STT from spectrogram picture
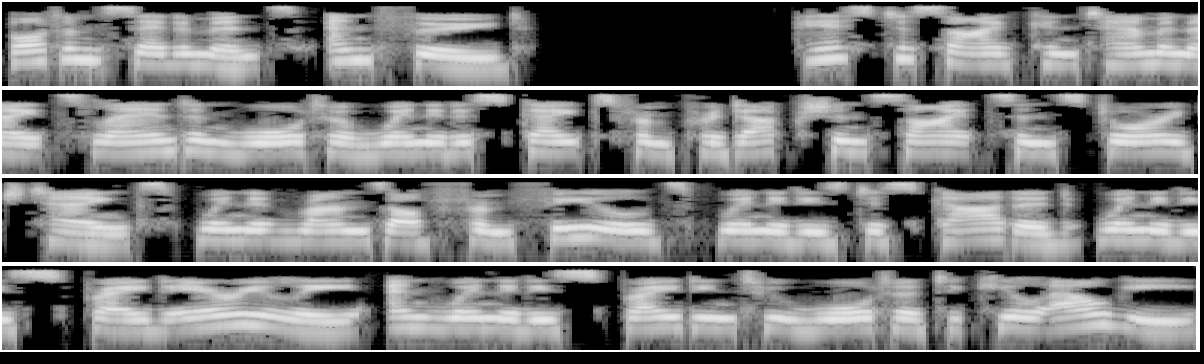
bottom sediments, and food. Pesticide contaminates land and water when it escapes from production sites and storage tanks, when it runs off from fields, when it is discarded, when it is sprayed aerially, and when it is sprayed into water to kill algae.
